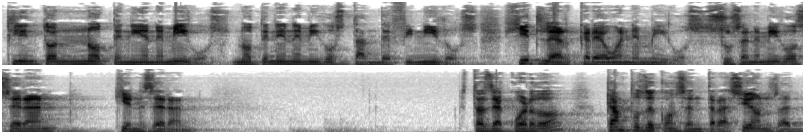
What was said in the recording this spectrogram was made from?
Clinton no tenía enemigos, no tenía enemigos tan definidos. Hitler creó enemigos. Sus enemigos eran, ¿quiénes eran? ¿Estás de acuerdo? Campos de concentración, o sea,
